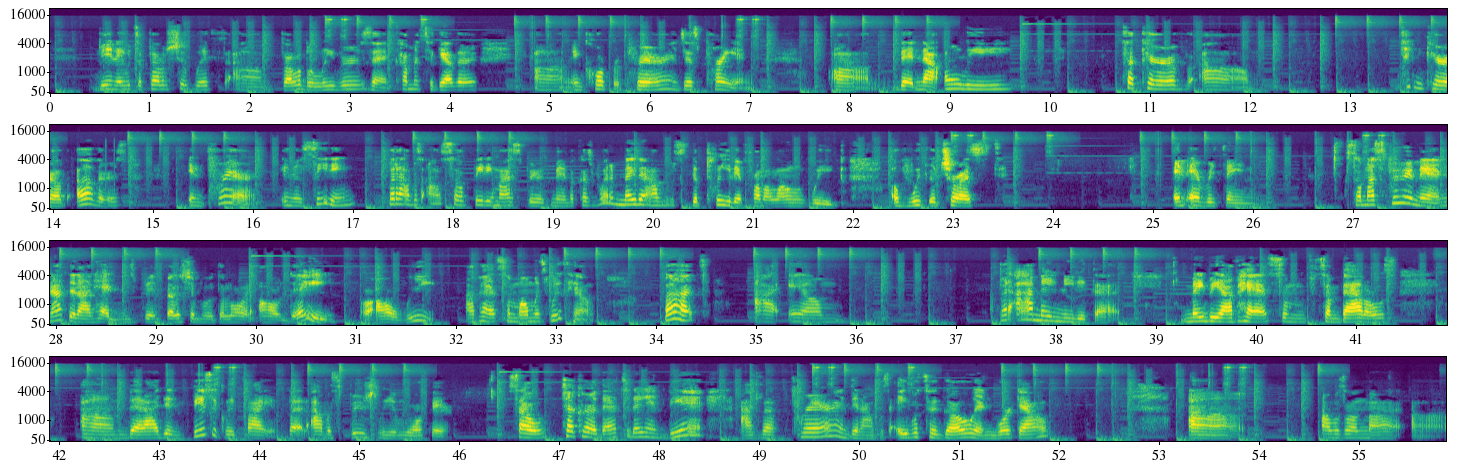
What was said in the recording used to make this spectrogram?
being able to fellowship with um, fellow believers and coming together um, in corporate prayer and just praying um, that not only took care of um, taking care of others in prayer, interceding, but I was also feeding my spirit man because what if maybe I was depleted from a long week of weaker trust and everything so my spirit man, not that I hadn't been fellowshipping with the Lord all day or all week. I've had some moments with him. But I am but I may needed that. Maybe I've had some some battles um, that I didn't physically fight, but I was spiritually in warfare. So took her that today, and then I left prayer, and then I was able to go and work out. Uh, I was on my uh,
